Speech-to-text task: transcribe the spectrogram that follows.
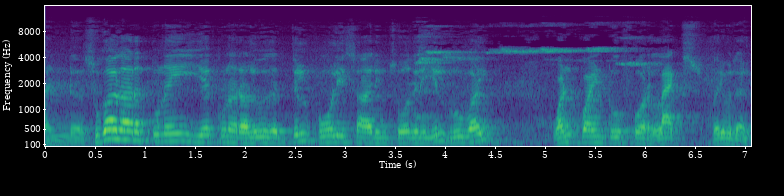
அண்டு சுகாதார துணை இயக்குனர் அலுவலகத்தில் போலீசாரின் சோதனையில் ரூபாய் one point two four lakhs பறிமுதல்.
